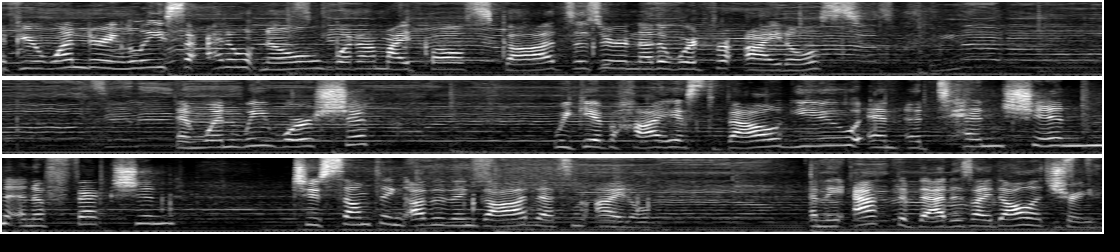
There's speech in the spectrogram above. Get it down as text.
If you're wondering, Lisa, I don't know, what are my false gods? Is there another word for idols? And when we worship, we give highest value and attention and affection to something other than God, that's an idol. And the act of that is idolatry.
